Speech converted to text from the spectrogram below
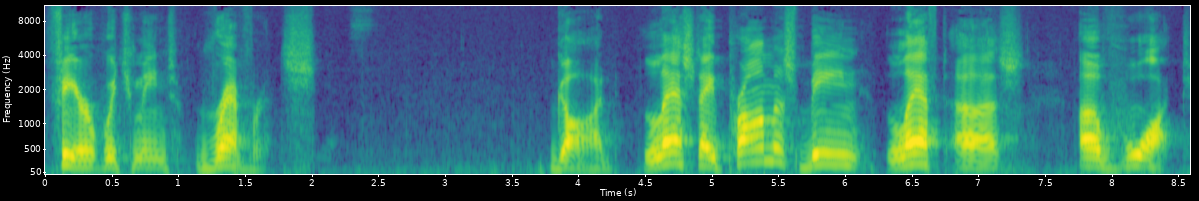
fear, which means reverence God, lest a promise being left us of what?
